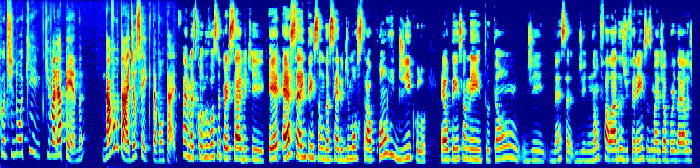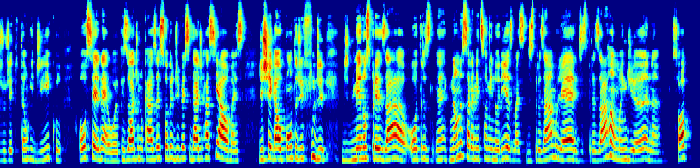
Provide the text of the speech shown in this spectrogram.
Continua que, que vale a pena. Dá vontade, eu sei que dá vontade. É, mas quando você percebe que essa é a intenção da série de mostrar o quão ridículo é o pensamento tão de nessa de não falar das diferenças, mas de abordar elas de um jeito tão ridículo, ou seja, né, o episódio no caso é sobre diversidade racial, mas de chegar ao ponto de, de, de menosprezar outras, né, não necessariamente são minorias, mas desprezar a mulher, desprezar uma indiana, só,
